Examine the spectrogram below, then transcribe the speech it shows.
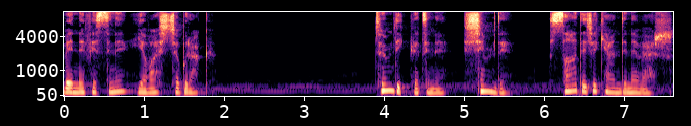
ve nefesini yavaşça bırak. Tüm dikkatini şimdi sadece kendine ver.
